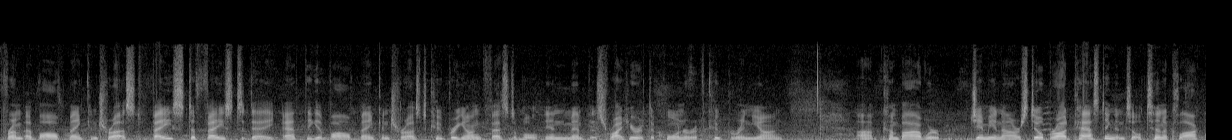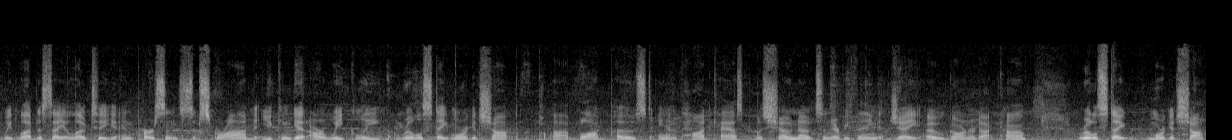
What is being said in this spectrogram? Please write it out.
from Evolve Bank and Trust face to face today at the Evolve Bank and Trust Cooper Young Festival in Memphis, right here at the corner of Cooper and Young. Uh, come by where Jimmy and I are still broadcasting until 10 o'clock. We'd love to say hello to you in person. Subscribe. You can get our weekly real estate mortgage shop uh, blog post and podcast with show notes and everything at jogarner.com. Real Estate Mortgage Shop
